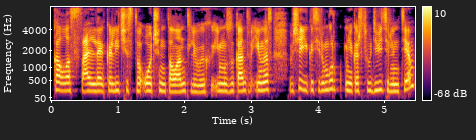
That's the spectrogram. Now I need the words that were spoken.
колоссальное количество очень талантливых и музыкантов. И у нас вообще Екатеринбург, мне кажется, удивителен тем,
